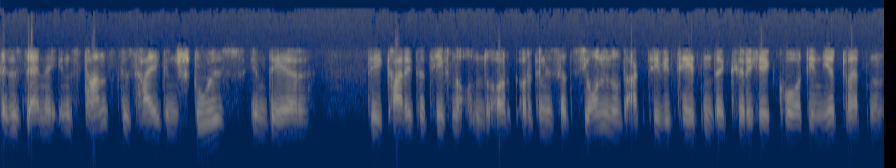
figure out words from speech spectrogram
Es ist eine Instanz des Heiligen Stuhls, in der die karitativen Organisationen und Aktivitäten der Kirche koordiniert werden.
